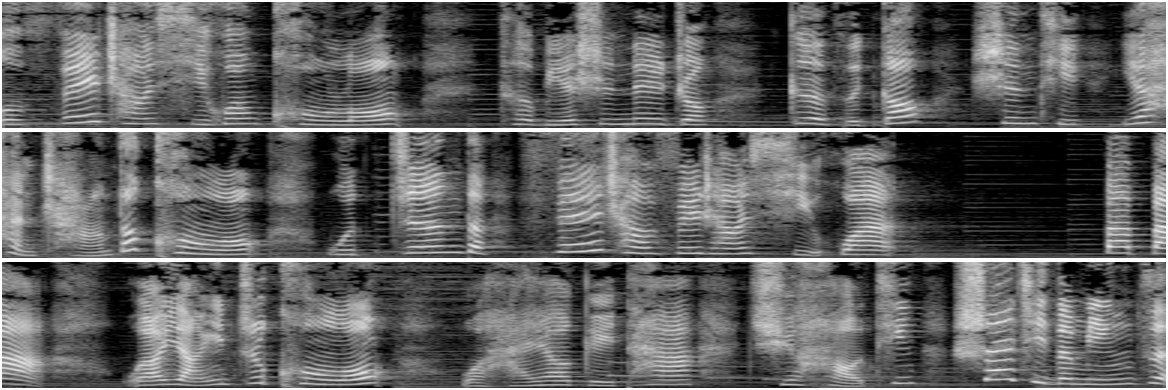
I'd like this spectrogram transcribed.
我非常喜欢恐龙，特别是那种个子高。身体也很长的恐龙，我真的非常非常喜欢。爸爸，我要养一只恐龙，我还要给它取好听、帅气的名字。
